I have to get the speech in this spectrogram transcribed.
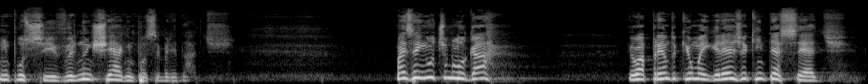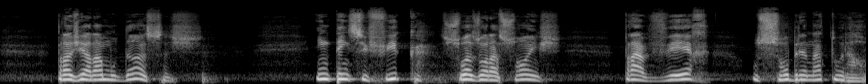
impossível, ele não enxerga impossibilidades. Mas, em último lugar, eu aprendo que uma igreja que intercede para gerar mudanças, intensifica suas orações para ver o sobrenatural.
